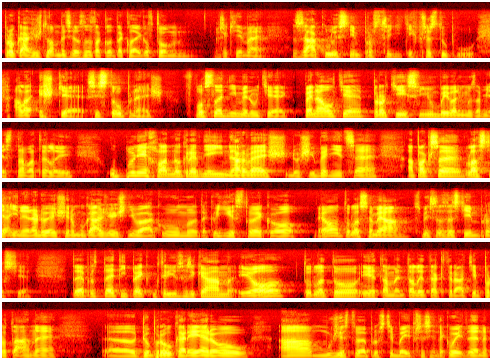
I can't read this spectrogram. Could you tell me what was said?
prokážeš tu ambicioznost takhle, takhle jako v tom, řekněme, zákulisním prostředí těch přestupů, ale ještě si stoupneš v poslední minutě k penaltě proti svým bývalému zaměstnavateli, úplně chladnokrevně jí narveš do šibenice a pak se vlastně ani neraduješ, jenom ukážeš divákům takový gesto jako jo, tohle jsem já, smysl se s tím prostě. To je prostě týpek, u kterého si říkám, jo, tohle je ta mentalita, která tě protáhne uh, dobrou kariérou a může z toho prostě být přesně takový ten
